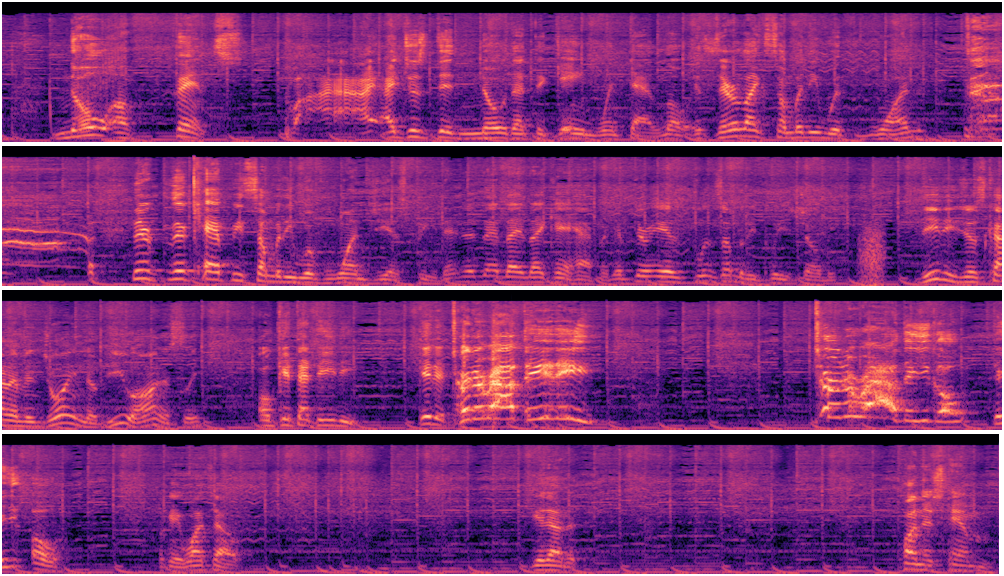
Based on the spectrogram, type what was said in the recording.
no offense. But I, I just didn't know that the game went that low. Is there like somebody with one? there, there can't be somebody with one GSP. That, that, that, that can't happen. If there is, somebody please show me. Didi just kind of enjoying the view, honestly. Oh, get that Didi. Get it. Turn around, Didi. Turn around. There you go. There you. Oh. Okay, watch out. Get out of. It. Punish him.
